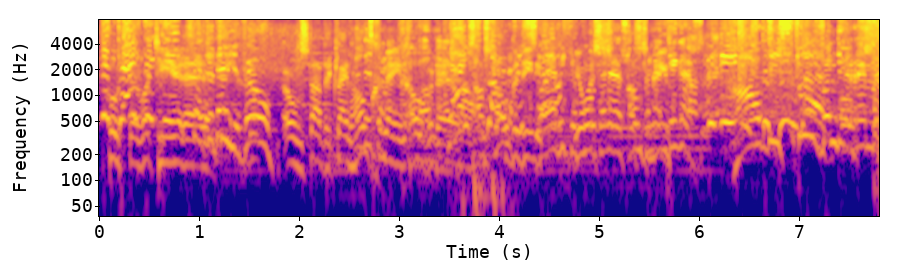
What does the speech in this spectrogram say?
dat Goed, deed wordt ik hier, niet. eh, Dat doe je wel. Er ontstaat een klein handgemeen over de afstandsbediening. Jongens, alsjeblieft. Haal die stoel van die remmen.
